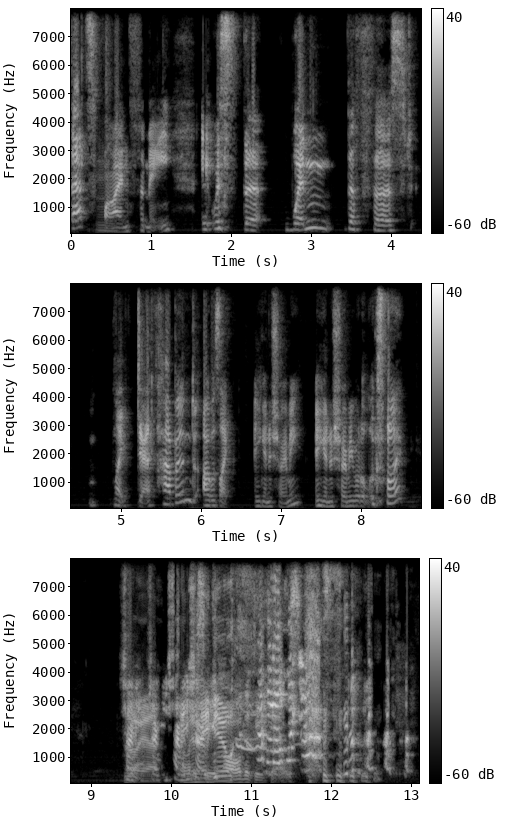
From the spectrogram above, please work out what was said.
that's Mm. fine for me. It was the when the first like death happened, I was like, Are you gonna show me? Are you gonna show me what it looks like? Show Oh, me, yeah. show me, show me, wanna show They me. all the And I was like, yes!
